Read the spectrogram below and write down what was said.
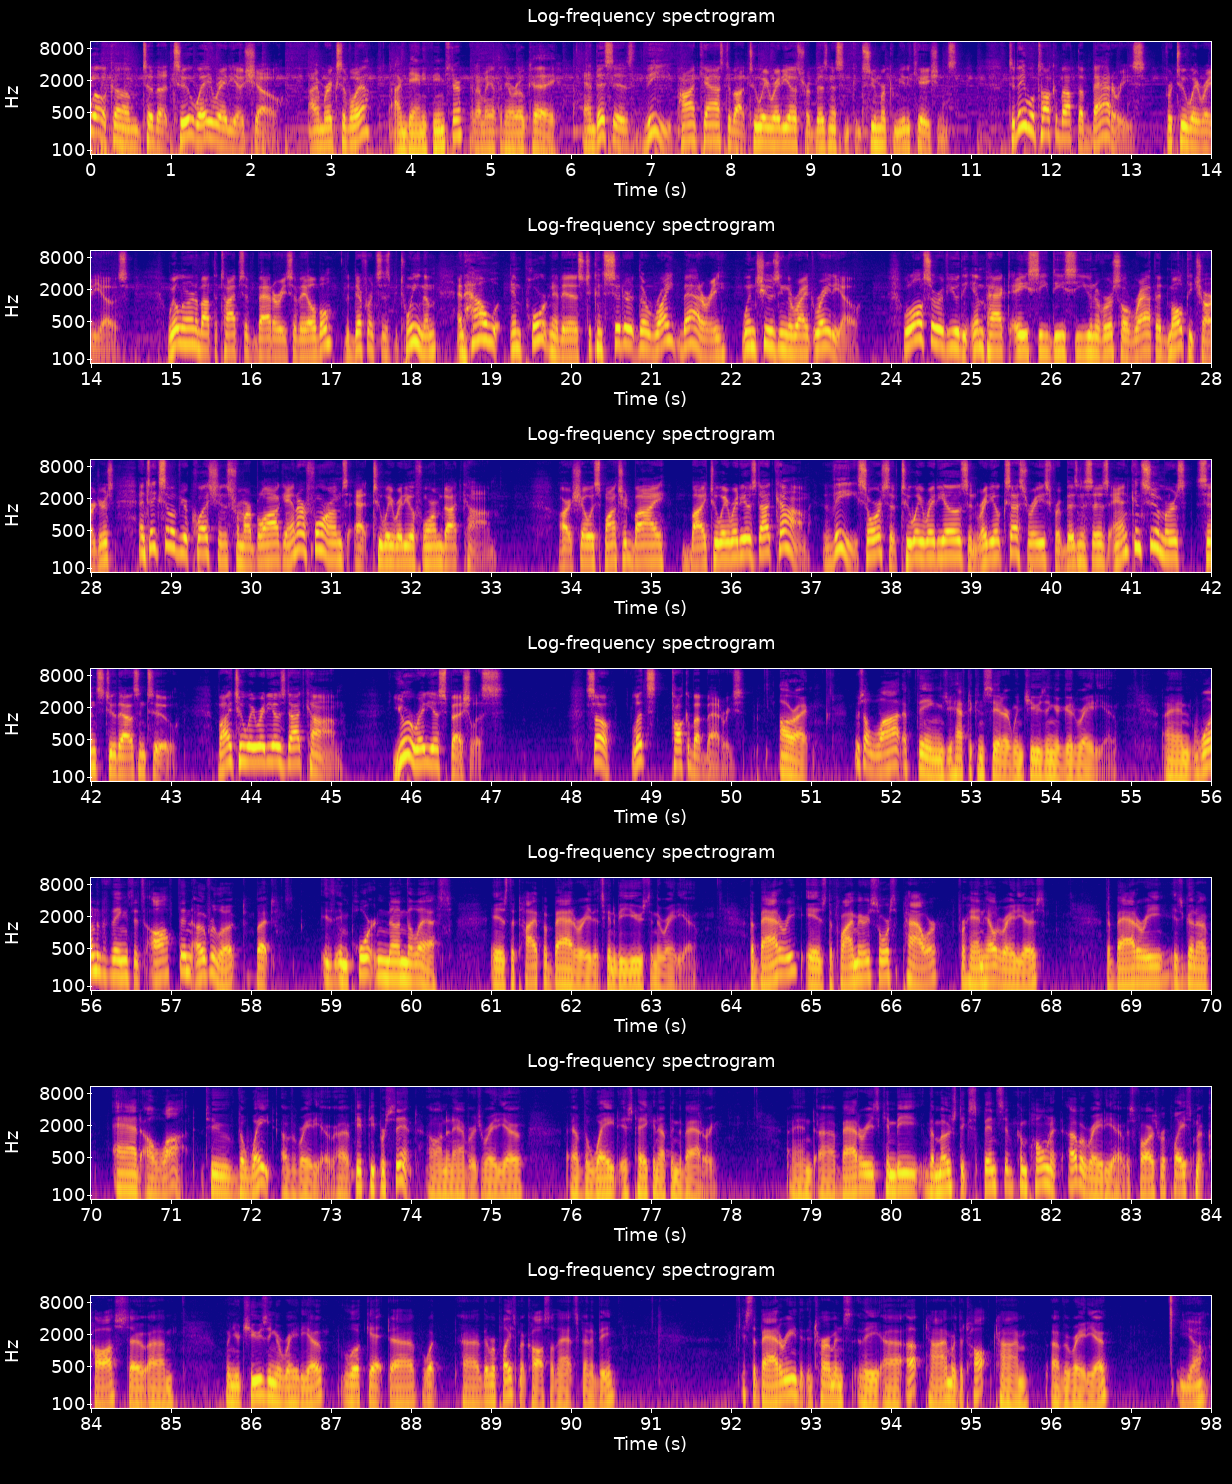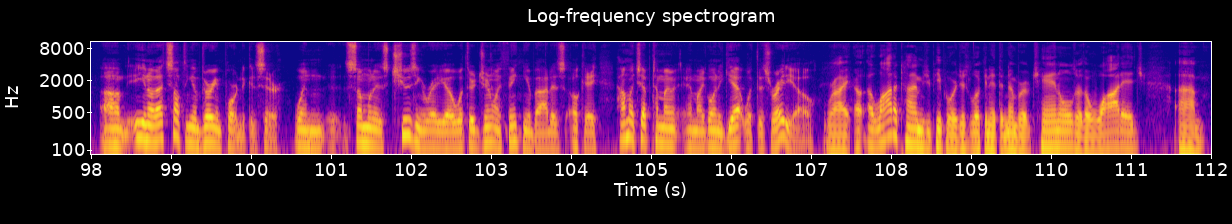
Welcome to the Two Way Radio Show. I'm Rick Savoya, I'm Danny Feemster. And I'm Anthony Roque. and this is the podcast about two way radios for business and consumer communications. Today we'll talk about the batteries for two way radios. We'll learn about the types of batteries available, the differences between them, and how important it is to consider the right battery when choosing the right radio. We'll also review the Impact AC/DC Universal Rapid Multi-Chargers and take some of your questions from our blog and our forums at twowayradioforum.com. Our show is sponsored by BuyTwoWayRadios.com, the source of two-way radios and radio accessories for businesses and consumers since 2002. BuyTwoWayRadios.com, your radio specialists. So, let's talk about batteries. All right. There's a lot of things you have to consider when choosing a good radio. And one of the things that's often overlooked, but is important nonetheless, is the type of battery that's going to be used in the radio. The battery is the primary source of power for handheld radios. The battery is going to add a lot to the weight of the radio. Uh, 50% on an average radio of the weight is taken up in the battery. And uh, batteries can be the most expensive component of a radio as far as replacement costs. So um, when you're choosing a radio, look at uh, what uh, the replacement cost on that's going to be. It's the battery that determines the uh, uptime or the talk time of the radio. Yeah, um, you know that's something very important to consider when uh, someone is choosing a radio. What they're generally thinking about is, okay, how much uptime am I going to get with this radio? Right. A, a lot of times, you people are just looking at the number of channels or the wattage, um,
